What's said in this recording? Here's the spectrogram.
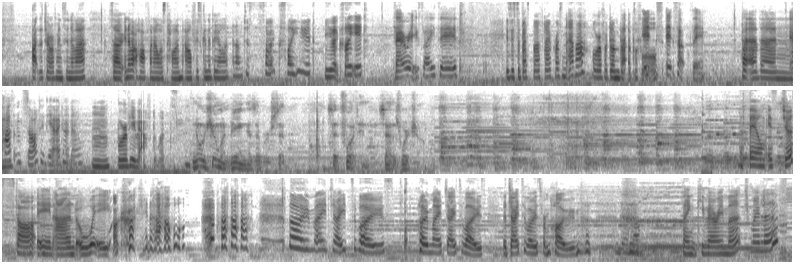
at the drive-in cinema. So in about half an hour's time Elf is going to be on. And I'm just so excited. Are you excited? Very excited. is this the best birthday present ever or have I done better before? It's it's up there. Better than It hasn't started yet. I don't know. mm, we'll review it afterwards No human being has ever set set foot in Santa's workshop. The film is just starting and we are cracking out. the homemade J2Os. Homemade J2Os. The J2Os from home. Thank you very much, my love.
